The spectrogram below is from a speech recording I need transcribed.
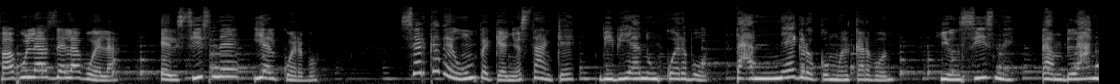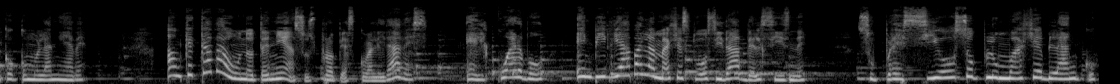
Fábulas de la abuela, el cisne y el cuervo. Cerca de un pequeño estanque vivían un cuervo tan negro como el carbón y un cisne tan blanco como la nieve. Aunque cada uno tenía sus propias cualidades, el cuervo envidiaba la majestuosidad del cisne, su precioso plumaje blanco,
